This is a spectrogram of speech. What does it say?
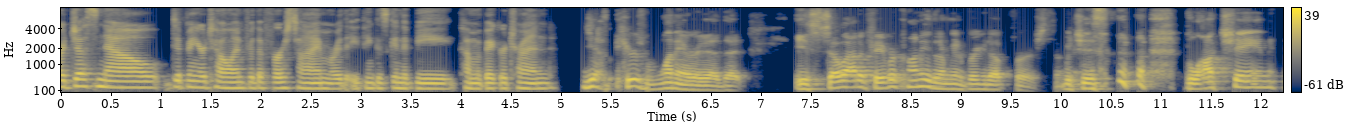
are just now dipping your toe in for the first time or that you think is going to become a bigger trend? Yes. Here's one area that is so out of favor, Connie, that I'm going to bring it up first, which is blockchain,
